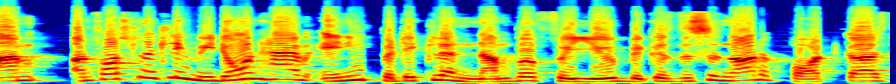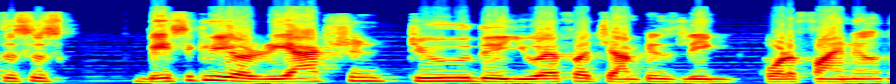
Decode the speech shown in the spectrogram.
um, unfortunately, we don't have any particular number for you because this is not a podcast. This is basically a reaction to the UEFA Champions League quarterfinal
